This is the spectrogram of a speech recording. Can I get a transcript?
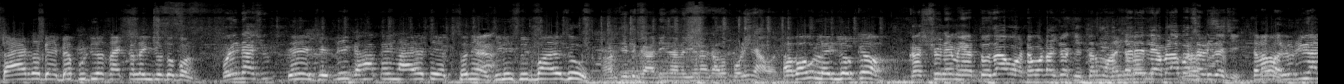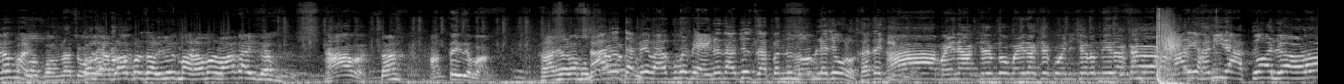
ટાયર તો બે બે ફૂટ્યો સાયકલ લઈ ગયો તો પણ. ફોડી નાખ્યું તે જેટલી ઘા કઈ આવ્યો તો એકસો ને એસી ની સ્પીડમાં આવ્યો છું. આમથી તો ગાડી ના લઈ કાતો ફોડી ના આવે હવે હું લઈ લઉં કયો? કશું ને હેરતો જાવ ઓટા વોટા જો ખેતરમાં અંદર લેબડા પર ચડી જશે તમે બલુરી વાળો પણ ગોમના ચોલા લેબડા પર ચડી ગયો મારા મારામાં વાઘ આવી જશે ના હવે. તા હંતઈ દેવાનું ના તો મૂકી તમે વાઘ ઉપર બેહીને આવજો સરપંચનું નામ લેજો ઓળખાતા હા મહિના છે એમ તો મહિના છે કોઈની શરમ નહીં રાખે. મારી હાની રાખતો લ્યો, હળો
